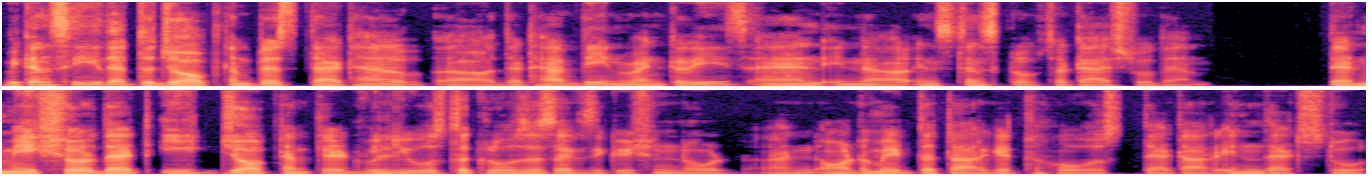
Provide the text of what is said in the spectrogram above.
We can see that the job templates that have uh, that have the inventories and in uh, instance groups attached to them that make sure that each job template will use the closest execution node and automate the target hosts that are in that store.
